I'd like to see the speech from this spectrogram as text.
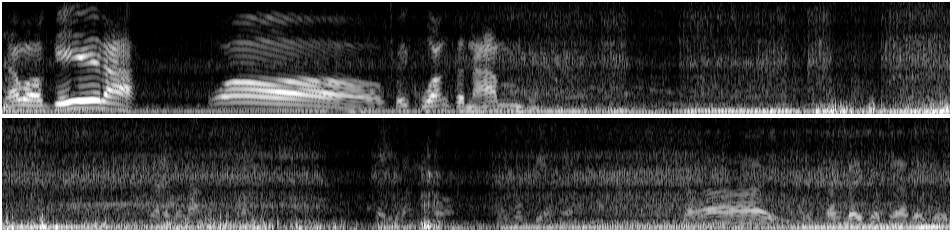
อย่าบอกกี้ล่ะ ว้าว ไปขวางสนามใส่บ้างใส่บ้างก็ใส่บ้างเสียงก่อนได้ทางใดกับเมื่อใดเลย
